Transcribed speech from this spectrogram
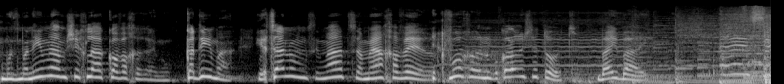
מוזמנים להמשיך לעקוב אחרינו. קדימה, יצאנו למשימת שמח חבר. עקבו אחרינו בכל הרשתות. ביי ביי. איזה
